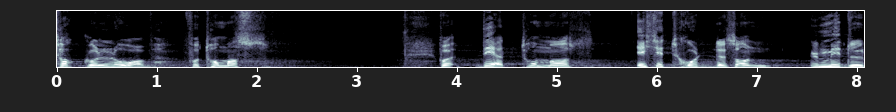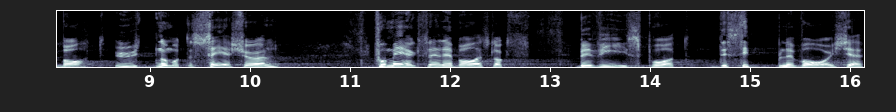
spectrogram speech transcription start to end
takk og lov for Thomas. For det at Thomas ikke trodde sånn umiddelbart, uten å måtte se sjøl For meg så er det bare et slags bevis på at disiplene var ikke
